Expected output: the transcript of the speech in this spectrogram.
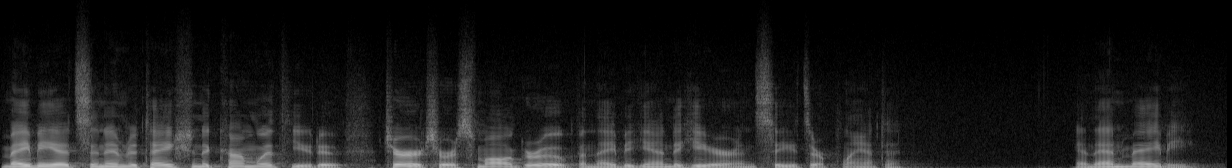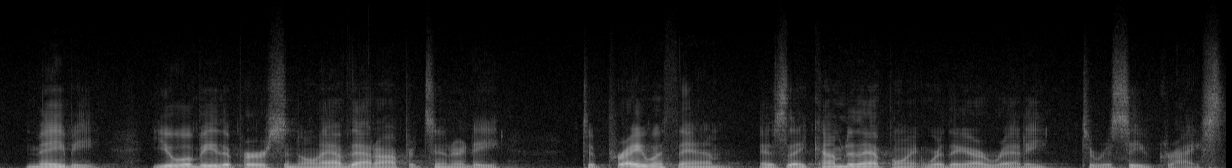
Maybe it's an invitation to come with you to church or a small group and they begin to hear and seeds are planted. And then maybe, maybe you will be the person who'll have that opportunity to pray with them as they come to that point where they are ready to receive Christ.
